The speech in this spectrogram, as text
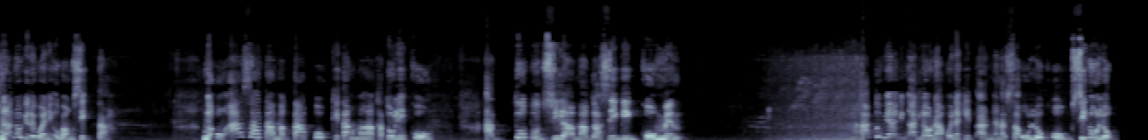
Ngano ginawa ni ubang sikta? Nga kung asa ta magtapok kitang mga katoliko, at tupod sila magasigig comment. At tumiyaging adlaw na ako nakitaan nga nagsaulog og sinulog.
